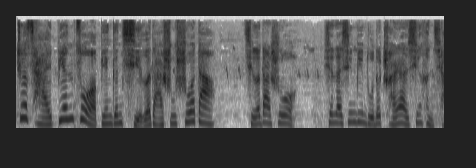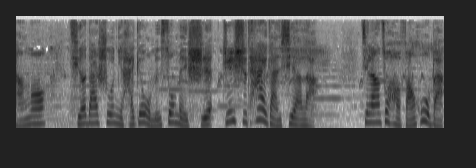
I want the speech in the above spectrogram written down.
这才边做边跟企鹅大叔说道：“企鹅大叔，现在新病毒的传染性很强哦。”企鹅大叔，你还给我们送美食，真是太感谢了！尽量做好防护吧，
